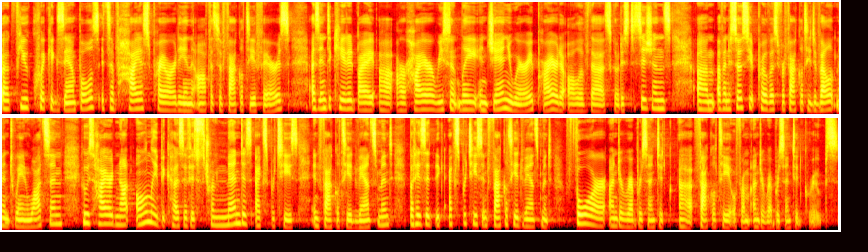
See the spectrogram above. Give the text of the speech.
a, few quick examples, it's of highest priority in the Office of Faculty Affairs, as indicated by uh, our hire recently in January, prior to all of the SCOTUS decisions, um, of an Associate Provost for Faculty Development, Dwayne Watson, who's hired not only because of his tremendous expertise in faculty advancement, but his expertise in faculty advancement for underrepresented uh, faculty or from underrepresented groups.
